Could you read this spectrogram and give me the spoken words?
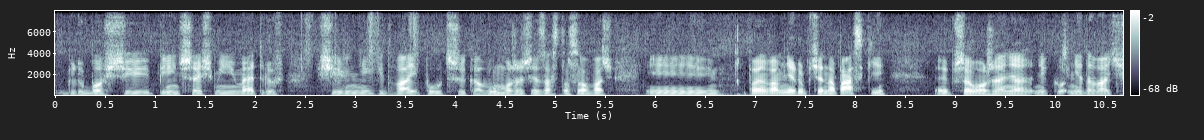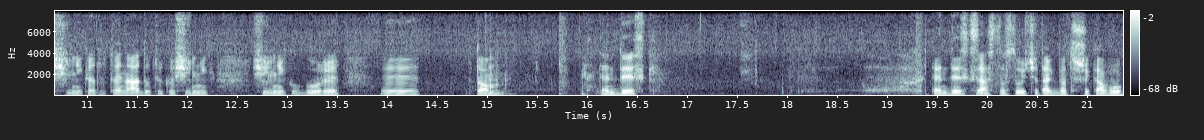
grubości 5-6 mm. Silnik 2,5-3 kW możecie zastosować. I powiem Wam, nie róbcie napaski, y, przełożenia. Nie, nie dawajcie silnika tutaj na dół, tylko silnik, silnik u góry. Y, Tą, ten dysk ten dysk zastosujcie tak do 3 kW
